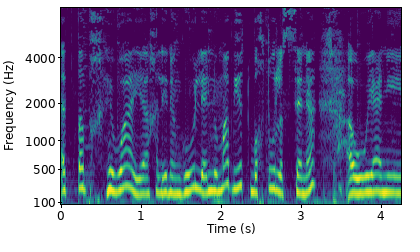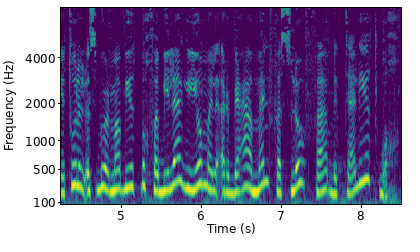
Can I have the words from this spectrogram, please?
الطبخ هواية خلينا نقول لأنه ما بيطبخ طول السنة أو يعني طول الأسبوع ما بيطبخ فبيلاقي يوم الأربعاء منفس له فبالتالي يطبخ.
